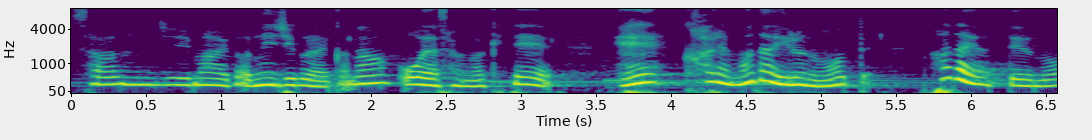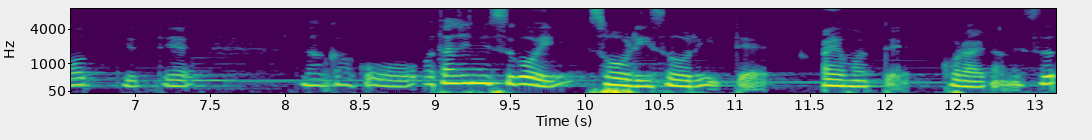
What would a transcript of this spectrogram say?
3時前か2時ぐらいかな大家さんが来て「え彼まだいるの?」って「まだやってるの?」って言ってなんかこう私にすごい「ソーリーソーリー」って謝ってこられたんです。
